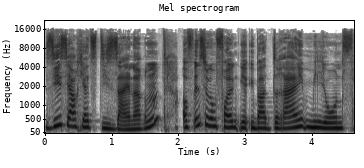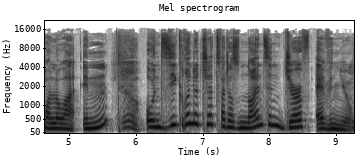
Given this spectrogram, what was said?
Sie ist ja auch jetzt Designerin. Auf Instagram folgen ihr über drei Millionen FollowerInnen oh. und sie gründete 2019 Jerf Avenue.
